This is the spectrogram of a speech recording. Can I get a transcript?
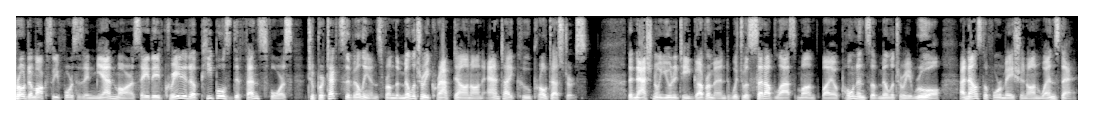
Pro-democracy forces in Myanmar say they've created a People's Defense Force to protect civilians from the military crackdown on anti-coup protesters. The National Unity Government, which was set up last month by opponents of military rule, announced the formation on Wednesday.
